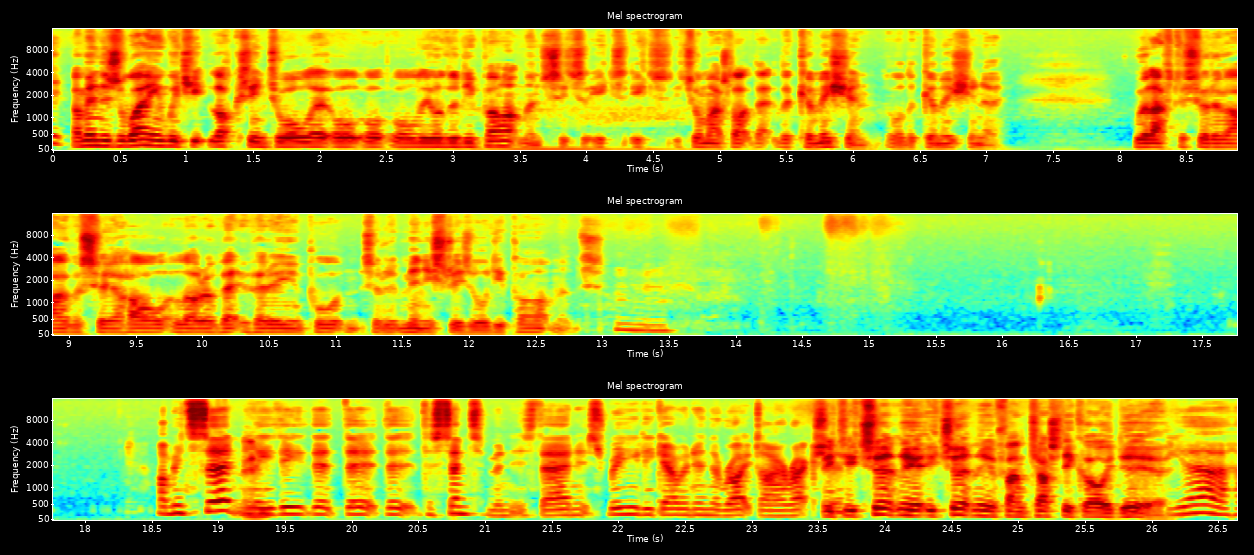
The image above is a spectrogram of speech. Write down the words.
a- I mean, there's a way in which it locks into all the all, all, all the other departments. It's it's it's it's almost like that the commission or the commissioner will have to sort of oversee a whole a lot of very, very important sort of ministries or departments. Mm. I mean, certainly the, the, the, the, the sentiment is there, and it's really going in the right direction. It, it's certainly it's certainly a fantastic idea. yeah,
